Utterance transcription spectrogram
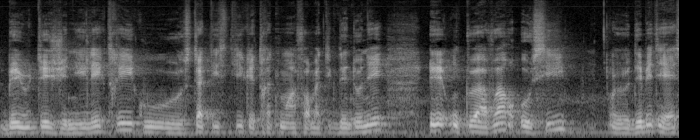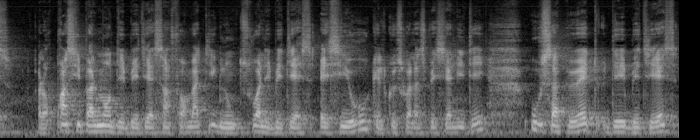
BUT génie électrique ou statistique et traitement informatique des données, et on peut avoir aussi euh, des BTS, alors principalement des BTS informatiques, donc soit les BTS SIO, quelle que soit la spécialité, ou ça peut être des BTS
